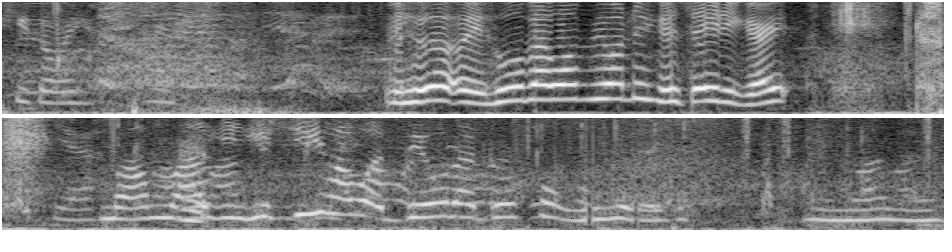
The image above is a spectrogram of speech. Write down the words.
Hugo, wait. Wait, who, wait, who am I 1v1ing? It's 80, right? Yeah. Mom, lagging. You see how I build? I built so weird. I'm lagging.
